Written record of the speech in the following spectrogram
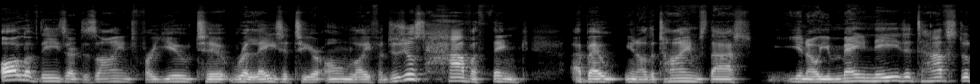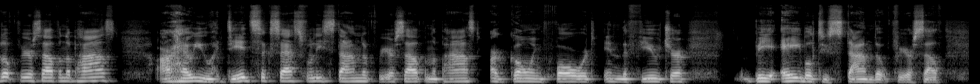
all of these are designed for you to relate it to your own life and to just have a think about, you know, the times that, you know, you may needed to have stood up for yourself in the past or how you did successfully stand up for yourself in the past or going forward in the future, be able to stand up for yourself.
